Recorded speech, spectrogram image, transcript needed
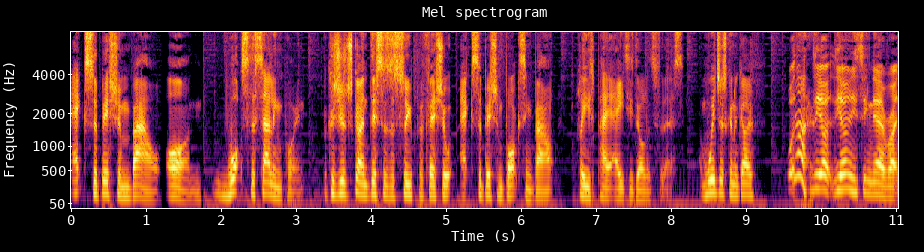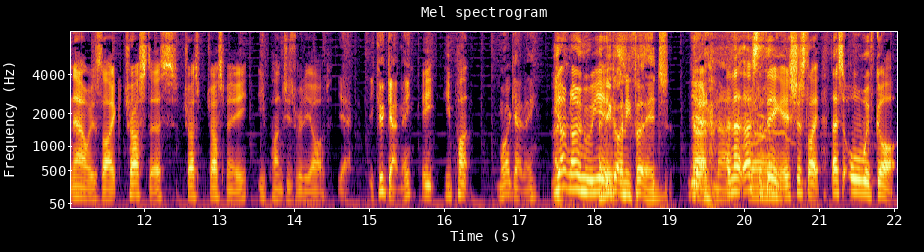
exhibition bout on, what's the selling point? Because you're just going, this is a superficial exhibition boxing bout. Please pay $80 for this. And we're just going to go, Well, No. the the only thing there right now is like trust us, trust trust me. He punches really hard. yeah, he could get me. He he pun- Might get me. You don't know who he have is. you got any footage? No, Yeah, no. and that, that's the thing. It's just like that's all we've got.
